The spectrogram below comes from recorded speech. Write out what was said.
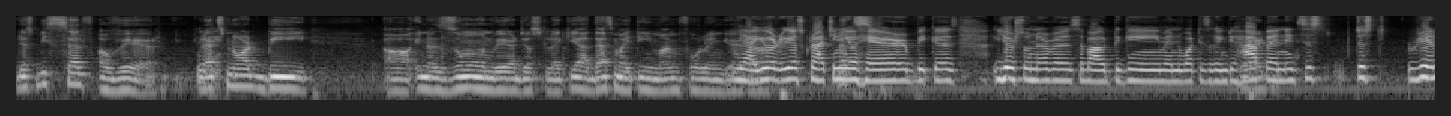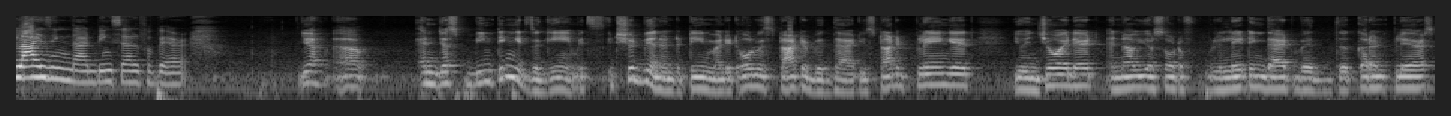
just be self-aware. Let's Right. not be uh, in a zone where just like yeah that's my team i'm following it. Yeah Uh, you're you're scratching your hair because you're so nervous about the game and what is going to Right. happen. It's just just realizing that being self-aware. Yeah uh, and just being taking it as a game. It's it should be an entertainment. It always started with that. You started playing it you enjoyed it and now you're sort of relating that with the current players.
